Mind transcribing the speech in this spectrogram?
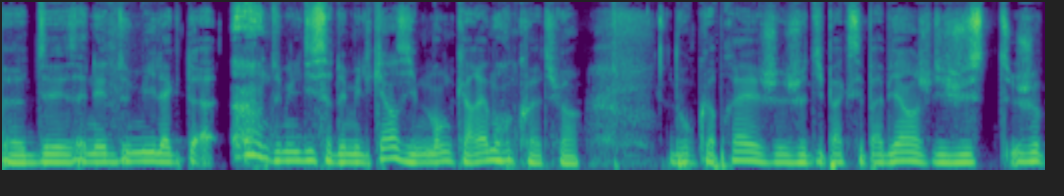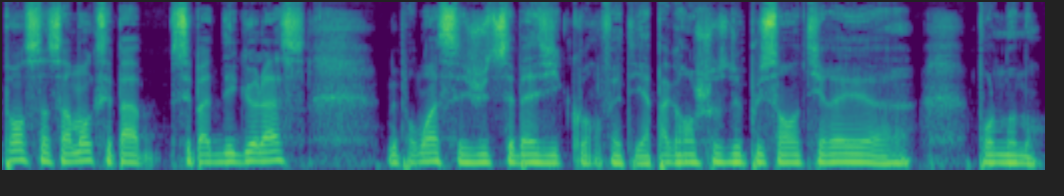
euh, des années 2000 à- 2010 à 2015, il me manque carrément, quoi, tu vois. Donc après, je, je dis pas que c'est pas bien, je dis juste, je pense sincèrement que c'est pas, c'est pas dégueulasse, mais pour moi, c'est juste, c'est basique, quoi, en fait. Il y a pas grand chose de plus à en tirer euh, pour le moment.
